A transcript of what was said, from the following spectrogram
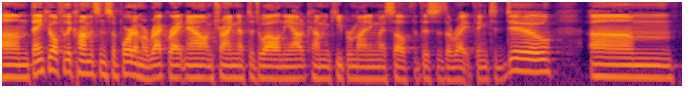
Um, thank you all for the comments and support. I'm a wreck right now. I'm trying not to dwell on the outcome and keep reminding myself that this is the right thing to do. Um,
